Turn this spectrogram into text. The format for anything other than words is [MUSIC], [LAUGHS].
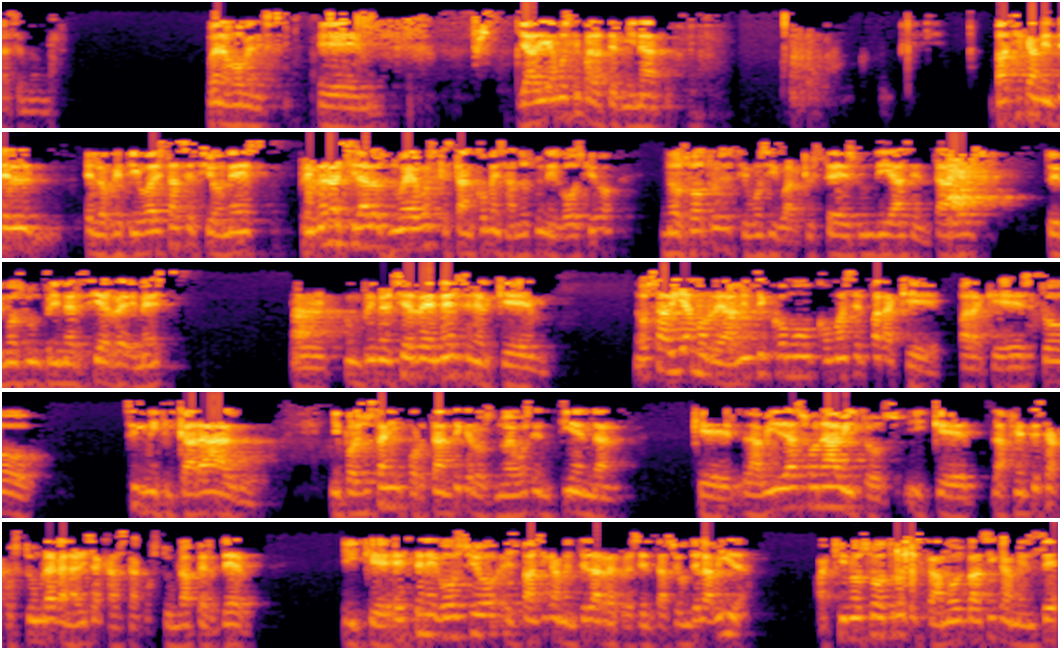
Gracias, mi amor. Bueno, jóvenes, eh, ya digamos que para terminar, básicamente el, objetivo de esta sesión es, primero decir a los nuevos que están comenzando su negocio, nosotros estuvimos igual que ustedes un día sentados, tuvimos un primer cierre de mes, eh, un primer cierre de mes en el que no sabíamos realmente cómo, cómo hacer para que, para que esto significara algo. Y por eso es tan importante que los nuevos entiendan que la vida son hábitos y que la gente se acostumbra a ganar y se acostumbra a perder. Y que este negocio es básicamente la representación de la vida. Aquí nosotros estamos básicamente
